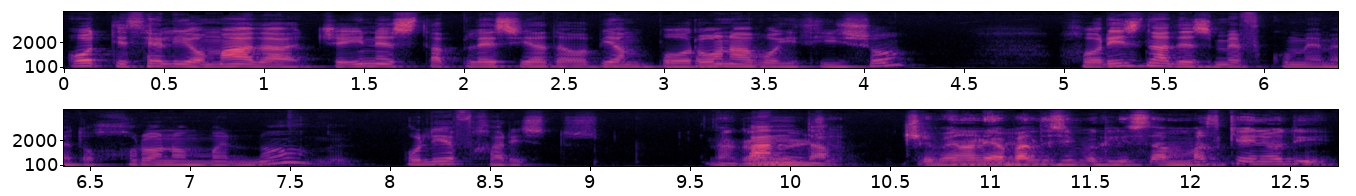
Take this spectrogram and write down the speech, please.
ό,τι θέλει η ομάδα και είναι στα πλαίσια τα οποία μπορώ να βοηθήσω, χωρίς να δεσμεύκουμε με το χρόνο μου εννοώ, πολύ ευχαρίστως. Να κάνουμε Πάντα. Και εμένα η απάντηση με κλειστά μάτια είναι ότι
